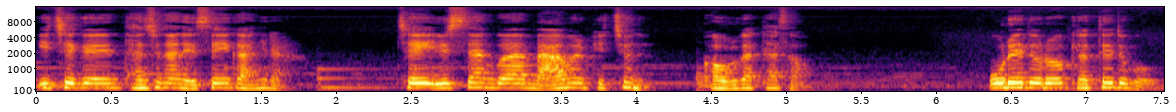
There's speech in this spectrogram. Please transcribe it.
이 책은 단순한 에세이가 아니라 제 일상과 마음을 비추는 거울 같아서 오래도록 곁에 두고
